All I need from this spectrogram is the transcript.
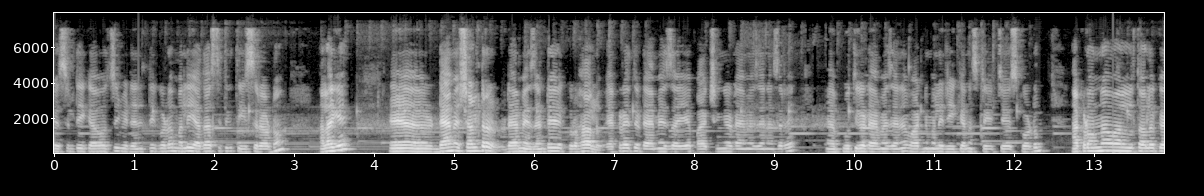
ఫెసిలిటీ కావచ్చు వీటన్నిటిని కూడా మళ్ళీ యథాస్థితికి తీసుకురావడం. అలాగే డ్యామేజ్ షెల్టర్ డ్యామేజ్ అంటే గృహాలు ఎక్కడైతే డ్యామేజ్ అయ్యే పాక్షికంగా డ్యామేజ్ అయినా సరే పూర్తిగా డ్యామేజ్ అయినా వాటిని మళ్ళీ రీకన్స్ట్రక్ట్ చేసుకోవడం. అక్కడ ఉన్న వాళ్ళ తాలూకా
